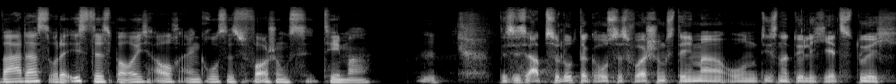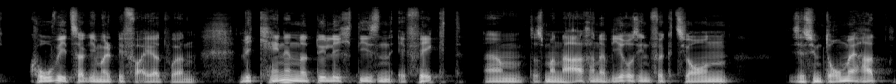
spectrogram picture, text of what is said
War das oder ist es bei euch auch ein großes Forschungsthema? Das ist absolut ein großes Forschungsthema und ist natürlich jetzt durch Covid, sage ich mal, befeuert worden. Wir kennen natürlich diesen Effekt, ähm, dass man nach einer Virusinfektion diese Symptome hat,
